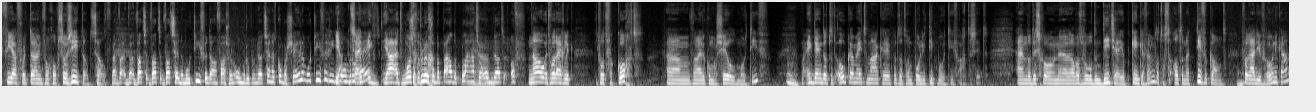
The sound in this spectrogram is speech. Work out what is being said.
via Fortuin van Gogh. Zo zie ik dat zelf. Maar wa- wa- wat, wat, wat zijn de motieven dan van zo'n omroep? Zijn het commerciële motieven die die Ja, omroep zijn, heeft? ik, ja, het wordt Ze ge- pluggen bepaalde platen Ja. omdat... Of, nou, het wordt eigenlijk het wordt verkocht ehm, vanuit een commercieel motief. Mm. Maar ik denk dat het ook ermee te maken heeft met dat er een politiek motief achter zit. En dat is gewoon, eh dat was bijvoorbeeld een DJ op Kink FM, dat was de alternatieve kant Mhm. van Radio Veronica.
